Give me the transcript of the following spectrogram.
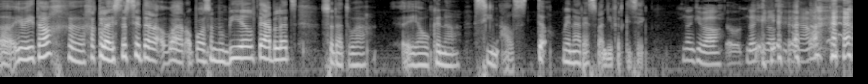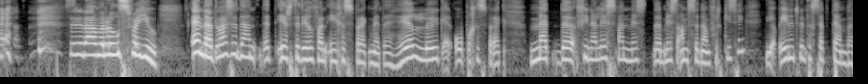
uh, je weet toch, uh, gekluisterd zitten waar op onze mobiel, tablet, zodat we uh, jou kunnen zien als de winnares van die verkiezing. Dankjewel. Okay. Dankjewel Suriname. Suriname rules for you. En dat was het dan, het eerste deel van een gesprek met een heel leuk en open gesprek met de finalist van Miss, de Miss Amsterdam verkiezing, die op 21 september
